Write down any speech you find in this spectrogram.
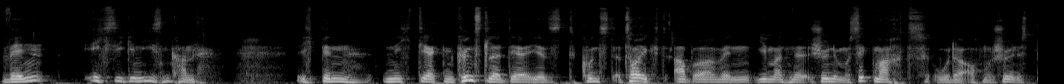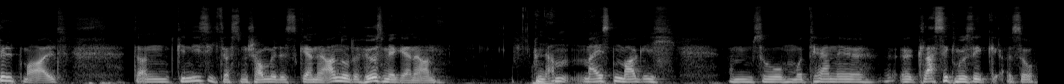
wenn ich sie genießen kann. Ich bin nicht direkt ein Künstler, der jetzt Kunst erzeugt, aber wenn jemand eine schöne Musik macht oder auch ein schönes Bild malt, dann genieße ich das und schaue mir das gerne an oder höre es mir gerne an. Und am meisten mag ich ähm, so moderne äh, Klassikmusik, also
